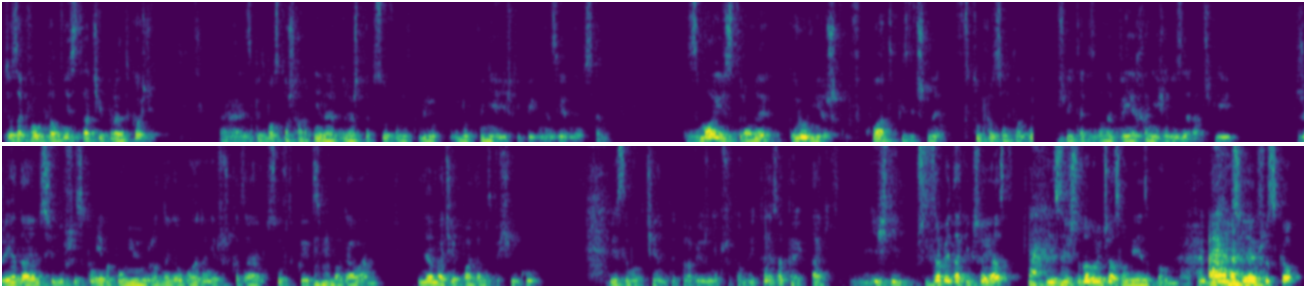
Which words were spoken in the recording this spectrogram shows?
To za gwałtownie straci prędkość, e, zbyt mocno szarpnie resztę psów lub, lub, lub mniej, jeśli biegnę z jednym psem. Z mojej strony również wkład fizyczny w 100%, czyli tak zwane wyjechanie się do zera, czyli że ja dałem z siebie wszystko, nie popełniłem żadnego błędu, nie przeszkadzałem psów, tylko je Mhm. wspomagałem i na mecie padam z wysiłku. Jestem odcięty, prawie że nieprzytomny. I to jest okej, tak? Jeśli zrobię taki przejazd, jest jeszcze dobry czas, mówię, jest bomba. Okay? Dałem wszystko,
